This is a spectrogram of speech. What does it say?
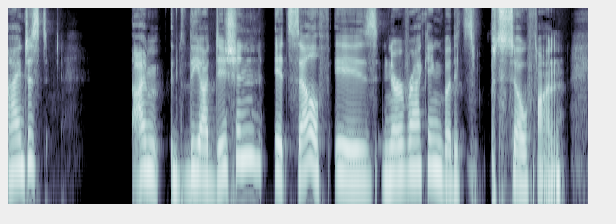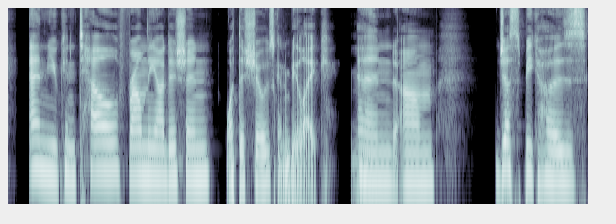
I just I'm the audition itself is nerve wracking, but it's so fun. And you can tell from the audition what the show is gonna be like. Mm. And um just because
